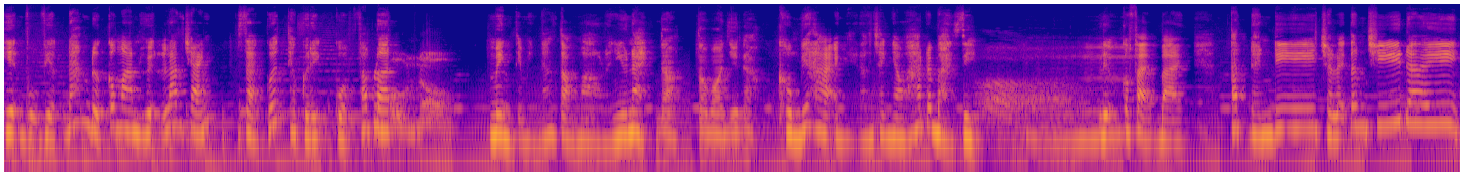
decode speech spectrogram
Hiện vụ việc đang được công an huyện Lang Chánh giải quyết theo quy định của pháp luật. Mình thì mình đang tò mò là như này, Nào, tò mò như thế nào? không biết hai anh ấy đang tranh nhau hát cái bài gì. Liệu có phải bài Tắt đèn đi, trở lại tâm trí đây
